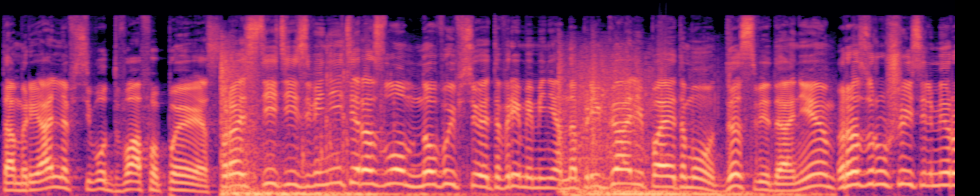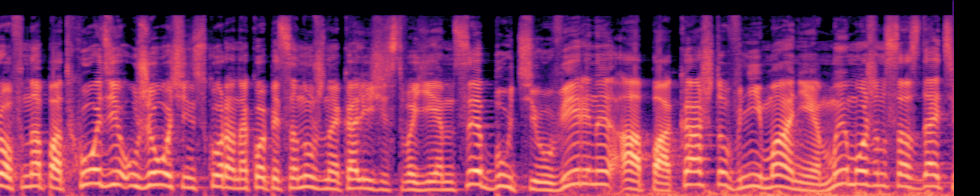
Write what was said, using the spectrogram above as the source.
Там реально всего 2 FPS. Простите, извините, разлом, но вы все это время меня напрягали, поэтому до свидания. Разрушитель миров на подходе, уже очень скоро накопится нужное количество EMC, будьте уверены, а пока что, внимание, мы можем создать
